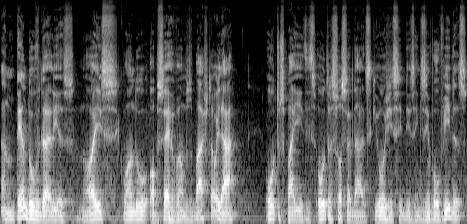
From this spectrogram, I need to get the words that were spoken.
Ah, não tenha dúvida, Elias. Nós, quando observamos, basta olhar outros países, outras sociedades que hoje se dizem desenvolvidas,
